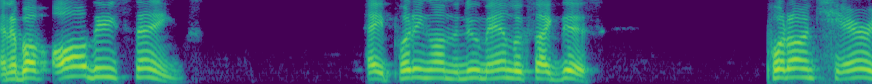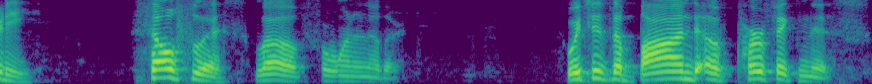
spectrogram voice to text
And above all these things, hey, putting on the new man looks like this put on charity, selfless love for one another, which is the bond of perfectness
